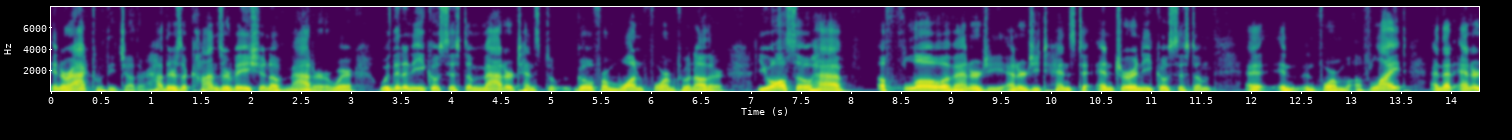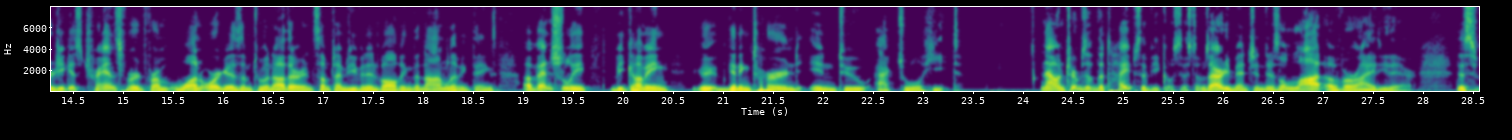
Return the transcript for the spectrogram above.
interact with each other, how there's a conservation of matter, where within an ecosystem, matter tends to go from one form to another. You also have a flow of energy. Energy tends to enter an ecosystem uh, in, in form of light, and that energy gets transferred from one organism to another, and sometimes even involving the non-living things, eventually becoming, uh, getting turned into actual heat. Now, in terms of the types of ecosystems, I already mentioned there's a lot of variety there. This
